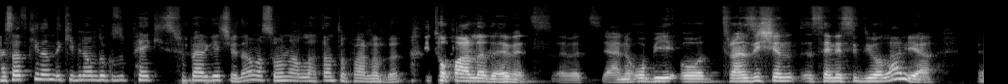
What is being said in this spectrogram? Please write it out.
Kasatkina'nın 2019'u pek süper geçmedi ama sonra Allah'tan toparladı. Bir toparladı evet. Evet. Yani o bir o transition senesi diyorlar ya. E,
